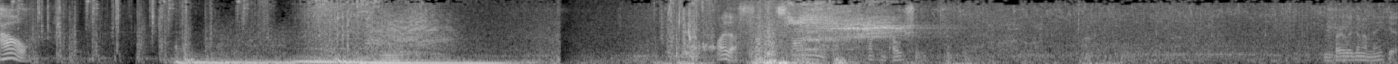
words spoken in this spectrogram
How? Why the fuck is spawning in the fucking ocean? I'm barely gonna make it.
